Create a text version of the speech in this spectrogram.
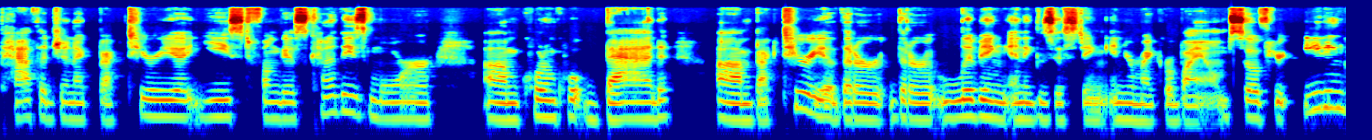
pathogenic bacteria, yeast, fungus, kind of these more um, quote unquote bad um, bacteria that are that are living and existing in your microbiome. So if you're eating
